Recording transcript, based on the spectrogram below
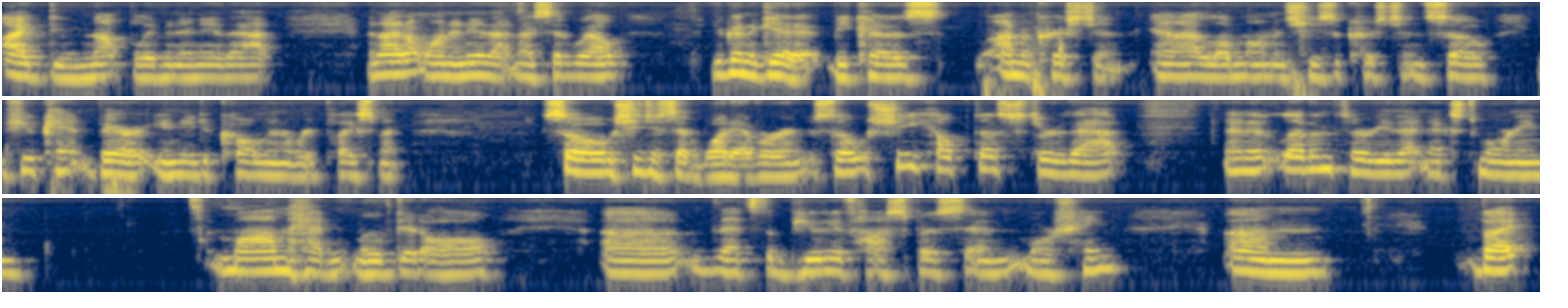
I do not believe in any of that, and I don't want any of that." And I said, "Well, you're going to get it because I'm a Christian, and I love Mom, and she's a Christian. So if you can't bear it, you need to call in a replacement." So she just said, "Whatever," and so she helped us through that. And at 11:30 that next morning, Mom hadn't moved at all. Uh, that's the beauty of hospice and morphine. Um, but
